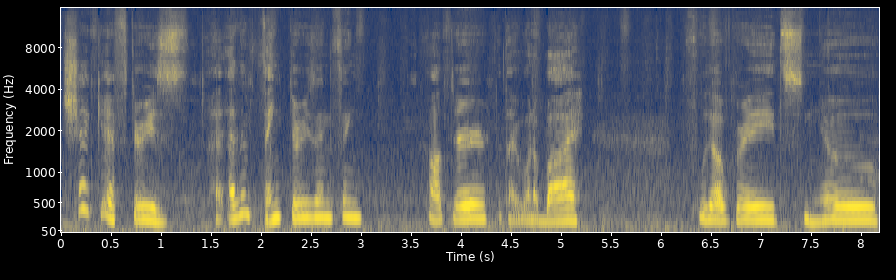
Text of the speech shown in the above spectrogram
check if there is. I, I don't think there is anything out there that I want to buy. Food upgrades, no.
